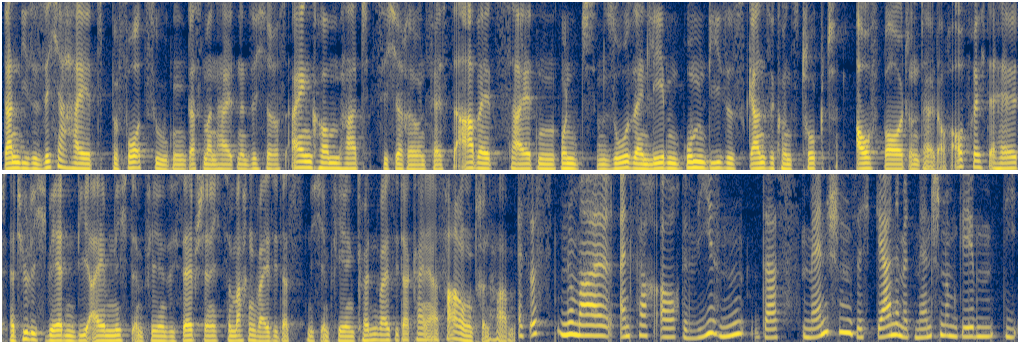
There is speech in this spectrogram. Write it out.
dann diese Sicherheit bevorzugen, dass man halt ein sicheres Einkommen hat, sichere und feste Arbeitszeiten und so sein Leben um dieses ganze Konstrukt aufbaut und halt auch aufrechterhält. Natürlich werden die einem nicht empfehlen, sich selbstständig zu machen, weil sie das nicht empfehlen können, weil sie da keine Erfahrung drin haben. Es ist nun mal einfach auch bewiesen, dass Menschen sich gerne mit Menschen umgeben, die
